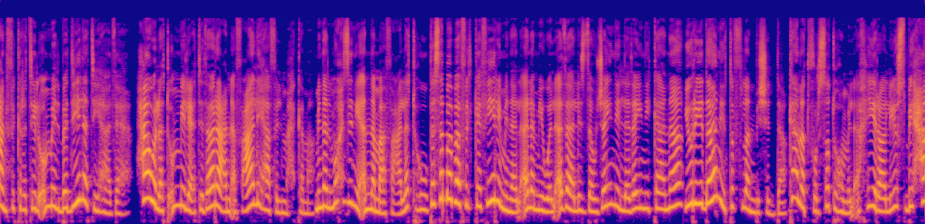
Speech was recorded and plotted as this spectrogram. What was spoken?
عن فكرة الأم البديلة هذه. حاولت أمي الاعتذار عن أفعالها في المحكمة. من المحزن أن ما فعلته تسبب في الكثير من الألم والأذى للزوجين اللذين كانا يريدان طفلا بشدة. كانت فرصتهم الأخيرة ليصبحا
